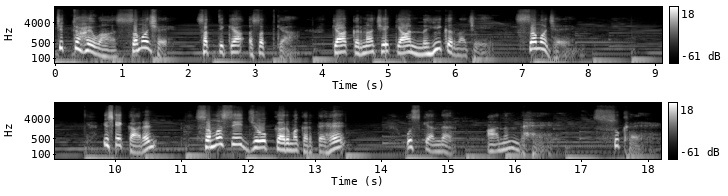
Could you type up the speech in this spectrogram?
चित्त है वहाँ, समझ है। सत्य क्या, असत्य क्या? क्या करना चाहिए, क्या नहीं करना चाहिए? समझ है। इसके कारण समझ से जो कर्म करते हैं, उसके अंदर आनंद है, सुख है,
